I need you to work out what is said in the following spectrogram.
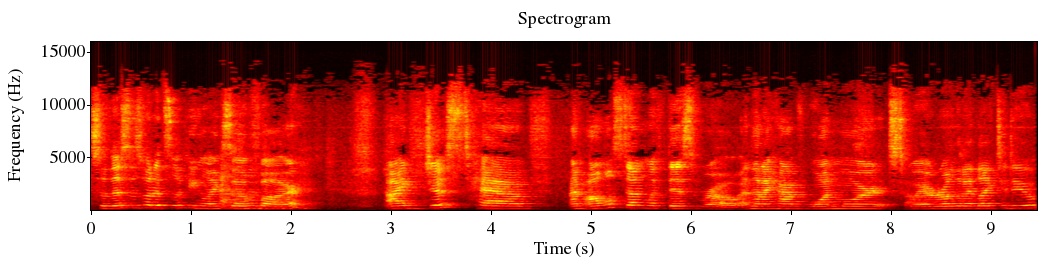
So this is what it's looking like so far. I just have, I'm almost done with this row, and then I have one more square row that I'd like to do.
